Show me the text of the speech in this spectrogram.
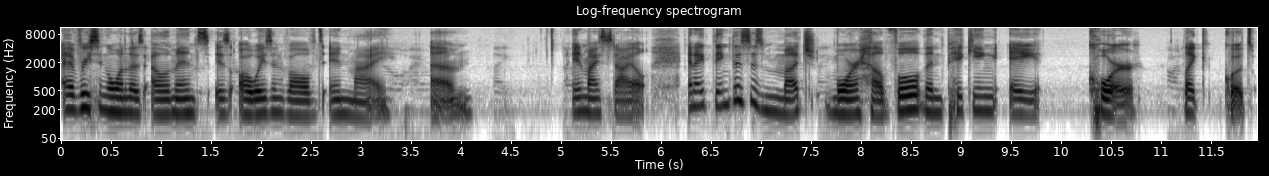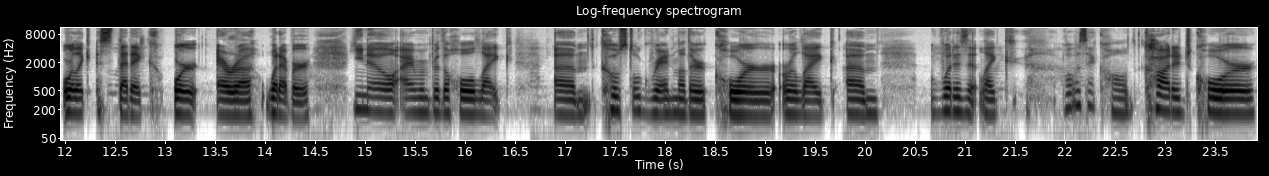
every single one of those elements is always involved in my um in my style. And I think this is much more helpful than picking a core like quotes or like aesthetic or era, whatever. You know, I remember the whole like um, coastal grandmother core or like um, what is it like what was that called? Cottage core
